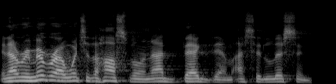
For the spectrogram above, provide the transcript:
And I remember I went to the hospital and I begged them. I said, listen,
